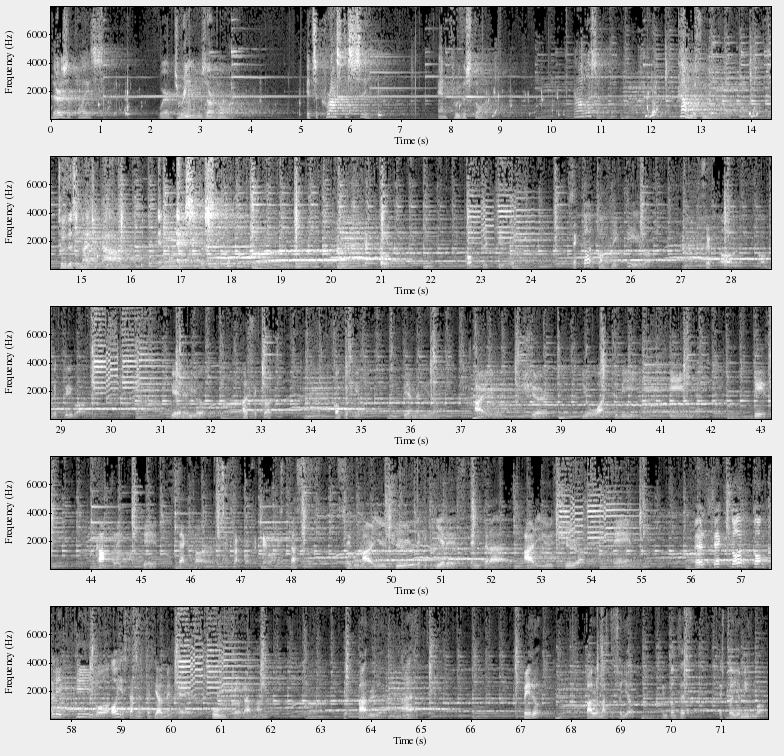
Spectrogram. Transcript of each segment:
There's a place where dreams are born. It's across the sea and through the storm. Now listen. Come with me to this magic hour in ecstasy. Sector conflictivo. Sector conflictivo. Bienvenido al sector conflictivo. Bienvenido. Are you sure you want to be in this conflictive sector? Sector conflictivo. ¿Estás seguro? Are you sure de que quieres entrar? Are you sure? En el sector conflictivo. Hoy estás especialmente un programa de Pablo Marte. Pero Pablo Marte soy yo. Entonces estoy yo mismo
